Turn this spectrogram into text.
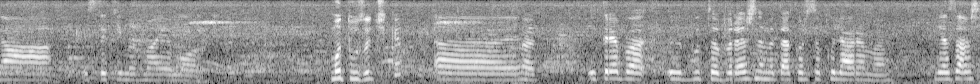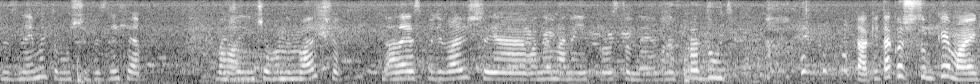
на ось такі ми маємо. мотузочки. Е, Так. І треба е, бути обережними також з окулярами. Я завжди з ними, тому що без них я майже Ага. нічого не бачу. Але я сподіваюся, що я, вони в мене їх просто не, не вкрадуть. Так, і також сумки мають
